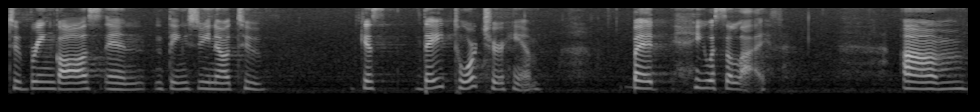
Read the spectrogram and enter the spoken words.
to bring gauze and things, you know, to, because they torture him. But he was alive. Um,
